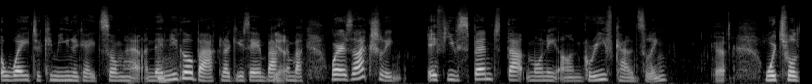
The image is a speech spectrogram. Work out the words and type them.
a way to communicate somehow, and then you go back, like you're saying, back Yeah. and back. Whereas actually, if you've spent that money on grief counselling, Yeah. which will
